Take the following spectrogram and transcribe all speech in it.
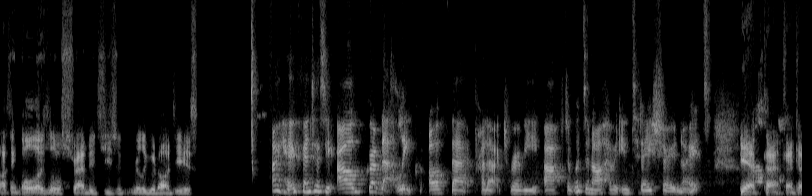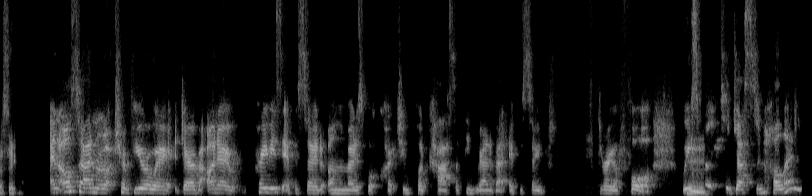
I think all those little strategies are really good ideas. Okay, fantastic. I'll grab that link of that product review afterwards, and I'll have it in today's show notes. Yeah, um, fantastic. And also, I'm not sure if you're aware, Dara, but on a previous episode on the Motorsport Coaching Podcast, I think around about episode three or four. We mm. spoke to Justin Holland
